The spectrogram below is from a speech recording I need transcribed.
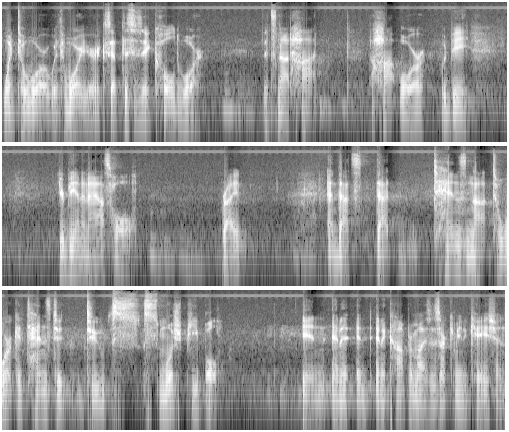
went to war with warrior, except this is a cold war. It's not hot. The hot war would be you're being an asshole, right? And that's that tends not to work. It tends to to smush people in and it, and it compromises our communication.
